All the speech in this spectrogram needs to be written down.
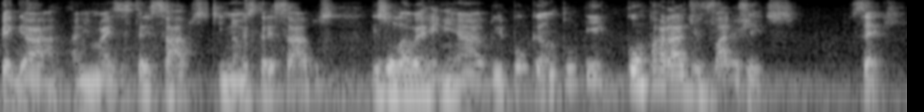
pegar animais estressados e não estressados, isolar o RNA do hipocampo e comparar de vários jeitos. Segue.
